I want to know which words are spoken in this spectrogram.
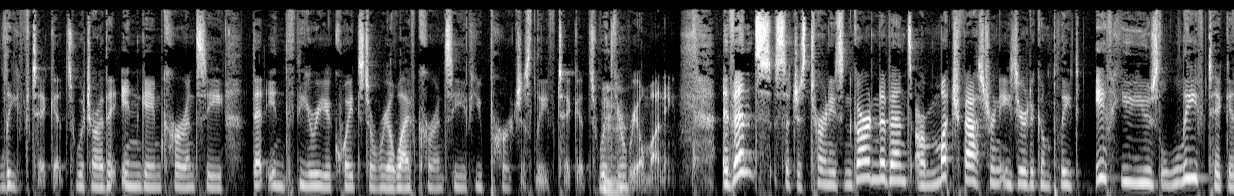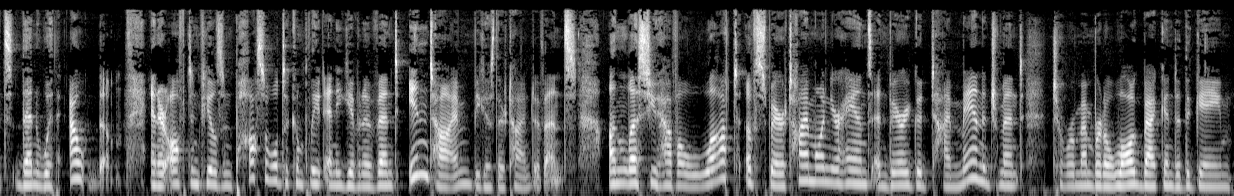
leaf tickets, which are the in-game currency that, in theory, equates to real-life currency if you purchase leaf tickets with your real money. Events such as tourneys and garden events are much faster and easier to complete if you use leaf tickets than without them. And it often feels impossible to complete any given event in time because they're timed events, unless you have a lot of spare time on your hands and very good time management to remember to log back into the game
